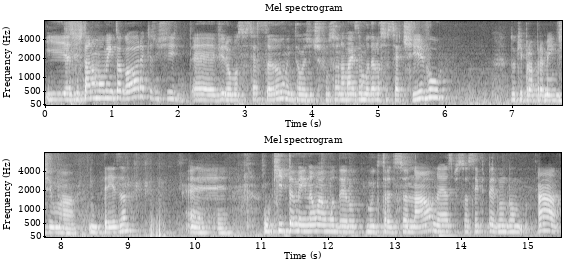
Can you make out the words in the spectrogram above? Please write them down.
E a gente está num momento agora que a gente é, virou uma associação, então a gente funciona mais no modelo associativo do que propriamente uma empresa. É, o que também não é um modelo muito tradicional, né? As pessoas sempre perguntam: ah,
